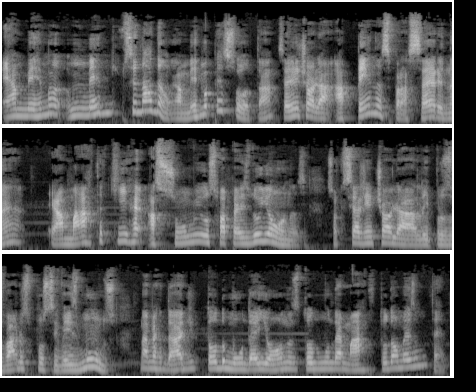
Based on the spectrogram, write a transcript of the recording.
é a mesma, o mesmo cidadão, é a mesma pessoa, tá? Se a gente olhar apenas para a série, né, é a Marta que assume os papéis do Jonas. Só que se a gente olhar ali para os vários possíveis mundos, na verdade, todo mundo é Jonas, todo mundo é Marta, tudo ao mesmo tempo.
